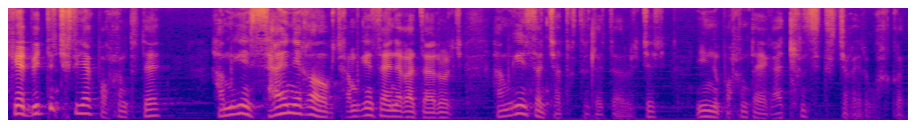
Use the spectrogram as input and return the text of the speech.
Тэгэхээр бид нар ч гэсэн яг бурханд те хамгийн сайныгаа өгж хамгийн сайныгаа зориулж хамгийн сайн чадах зүйлээ зориулж ш энэ бурхантай яг адилхан сэтгэж байгаа хэрэг байхгүй.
